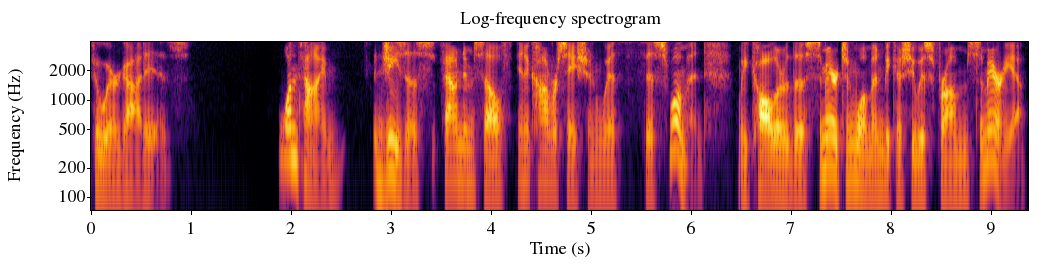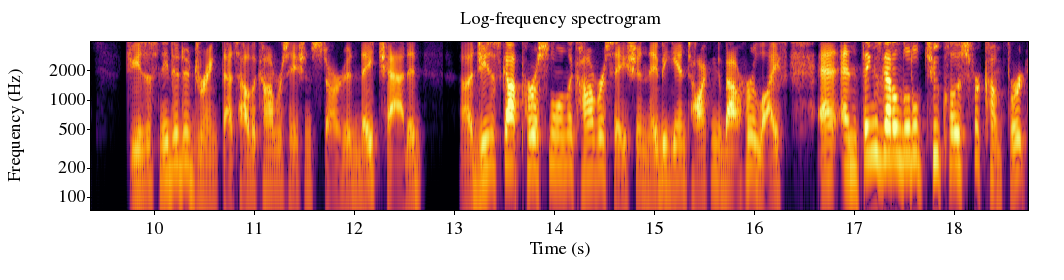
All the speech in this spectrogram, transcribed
to where God is. One time, Jesus found himself in a conversation with this woman. We call her the Samaritan woman because she was from Samaria. Jesus needed a drink. That's how the conversation started. They chatted. Uh, Jesus got personal in the conversation. They began talking about her life, and, and things got a little too close for comfort,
